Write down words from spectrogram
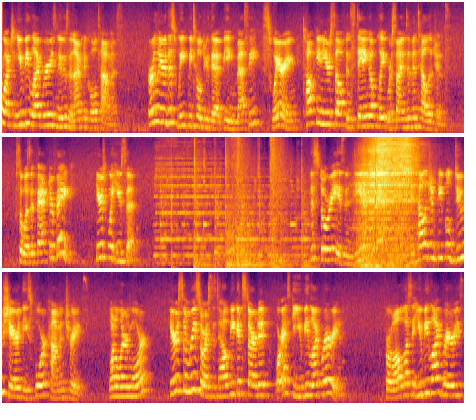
watching UB Libraries News and I'm Nicole Thomas. Earlier this week we told you that being messy, swearing, talking to yourself and staying up late were signs of intelligence. So was it fact or fake? Here's what you said. This story is indeed a fact. Intelligent people do share these four common traits. Want to learn more? Here are some resources to help you get started or ask a UB librarian. From all of us at UB Libraries,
